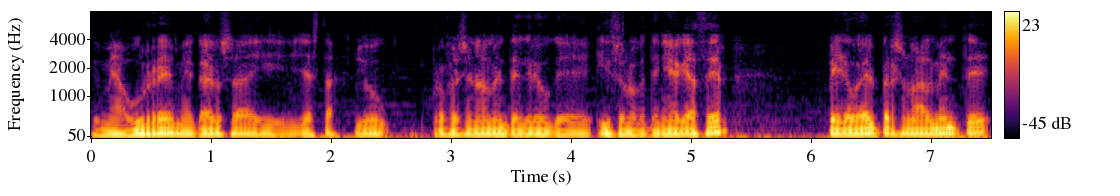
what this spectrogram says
me aburre, me cansa y ya está. Yo profesionalmente creo que hizo lo que tenía que hacer, pero él personalmente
